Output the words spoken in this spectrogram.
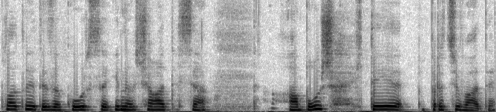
платити за курси і навчатися або ж йти працювати.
